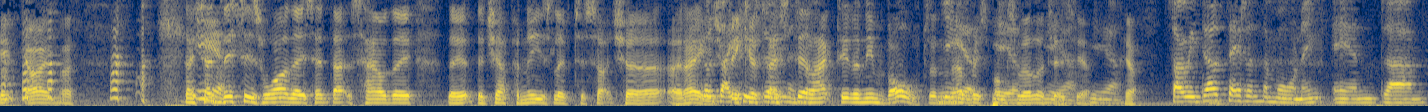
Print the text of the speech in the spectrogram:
keep going. They said Yeah. this is why they said that's how the, the, the Japanese live to such a, an age they because they're doing it. still active and involved and Yeah, have responsibilities. yeah, Yeah, yeah. yeah. So he does that in the morning, and um,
